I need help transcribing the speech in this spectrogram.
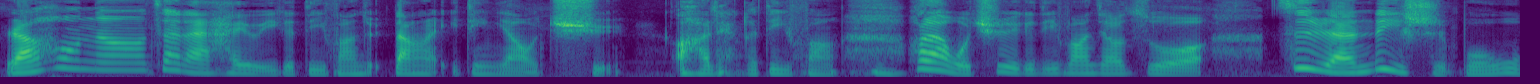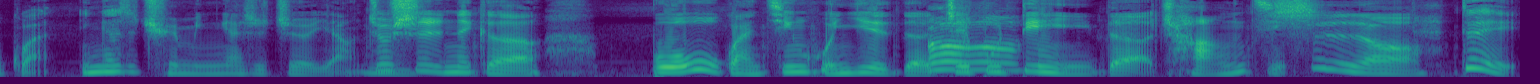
然后呢，再来还有一个地方，就当然一定要去啊，两个地方。后来我去了一个地方叫做自然历史博物馆，应该是全名应该是这样，就是那个《博物馆惊魂夜》的这部哦电影的场景。是哦，对，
